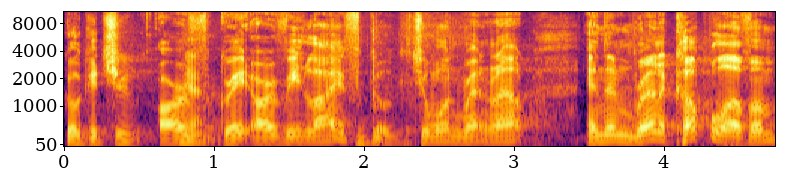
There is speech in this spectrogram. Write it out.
go get your RV, Yeah. great RV life. Go get you one, rent it out, and then rent a couple of them.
